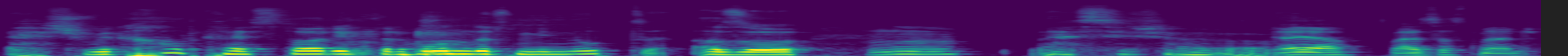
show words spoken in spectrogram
es ist wirklich halt keine Story für 100 Minuten. Also, Mhm. es ist einfach. Ja, ja, weiss was du meinst.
